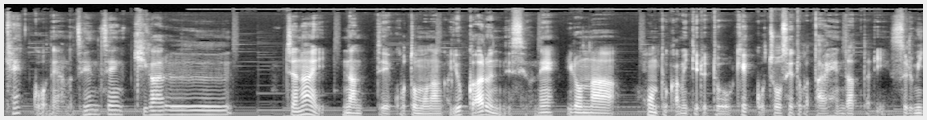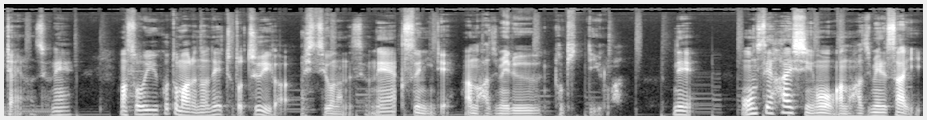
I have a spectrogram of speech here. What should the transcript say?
結構ね、あの、全然気軽じゃないなんてこともなんかよくあるんですよね。いろんな本とか見てると結構調整とか大変だったりするみたいなんですよね。まあそういうこともあるので、ちょっと注意が必要なんですよね。複数人で、あの、始める時っていうのは。で、音声配信をあの始める際で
